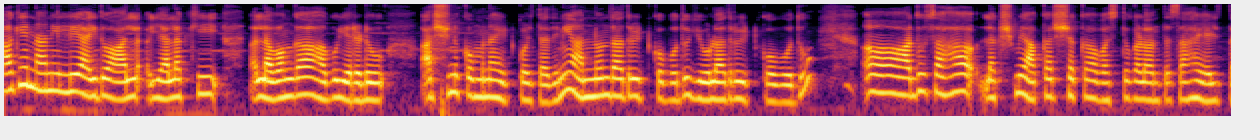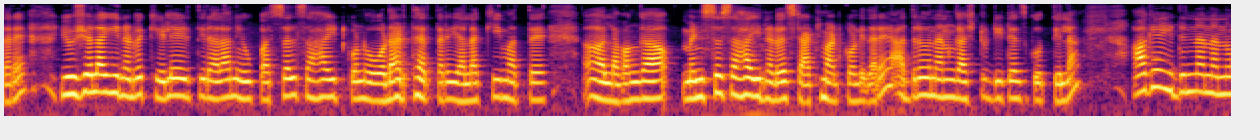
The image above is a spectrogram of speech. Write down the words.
ಹಾಗೆ ನಾನಿಲ್ಲಿ ಐದು ಆಲ್, ಏಲಕ್ಕಿ, ಲವಂಗ ಹಾಗೂ ಎರಡು ಅರಿಶಿನ ಕೊಂಬನ್ನ ಇಟ್ಕೊಳ್ತಾ ಇದ್ದೀನಿ ಹನ್ನೊಂದಾದರೂ ಇಟ್ಕೋಬೋದು, ಏಳಾದರೂ ಇಟ್ಕೋಬೋದು. ಅದು ಸಹ ಲಕ್ಷ್ಮಿ ಆಕರ್ಷಕ ವಸ್ತುಗಳು ಅಂತ ಸಹ ಹೇಳ್ತಾರೆ. ಯೂಶ್ವಲ್ ಆಗಿ ಈ ನಡುವೆ ಕೇಳೇ ಇರ್ತೀರಲ್ಲ, ನೀವು ಪರ್ಸಲ್ ಸಹ ಇಟ್ಕೊಂಡು ಓಡಾಡ್ತಾ ಇರ್ತಾರೆ. ಏಲಕ್ಕಿ ಮತ್ತು ಲವಂಗ, ಮೆಣಸು ಸಹ ಈ ನಡುವೆ ಸ್ಟಾರ್ಟ್ ಮಾಡ್ಕೊಂಡಿದ್ದಾರೆ. ಆದರೂ ನನಗೆ ಅಷ್ಟು ಡೀಟೇಲ್ಸ್ ಗೊತ್ತಿಲ್ಲ. ಹಾಗೆ ಇದನ್ನು ನಾನು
